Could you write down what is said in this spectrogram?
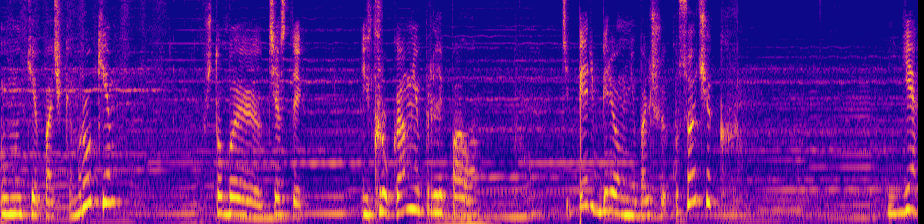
в муке пачкаем руки, чтобы тесто и к рукам не прилипало. Теперь берем небольшой кусочек, я.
